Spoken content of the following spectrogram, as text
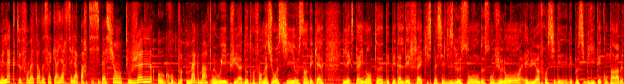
Mais l'acte fondateur de sa carrière, c'est la participation tout jeune au groupe Magma. Euh, oui, puis à d'autres formations aussi, au sein desquelles il expérimente des pédales d'effet qui spatialisent le son de son violon et lui offre aussi des, possibilités comparables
